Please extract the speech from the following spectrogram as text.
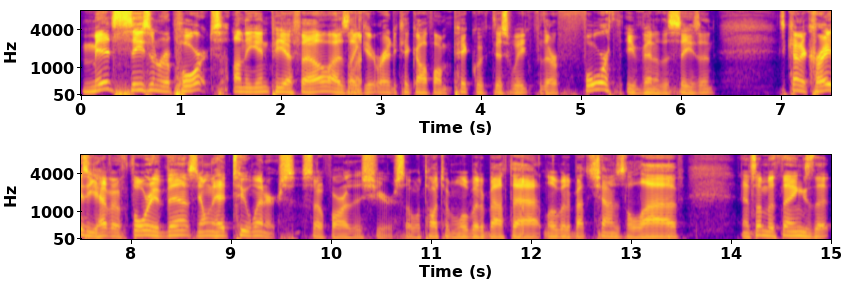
mid-season report on the NPFL as they get ready to kick off on Pickwick this week for their fourth event of the season. It's kind of crazy. You having four events, and you only had two winners so far this year. So we'll talk to him a little bit about that, a little bit about the challenges alive, and some of the things that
